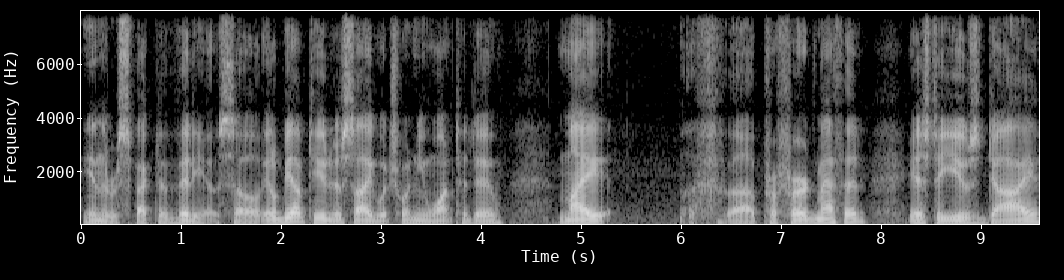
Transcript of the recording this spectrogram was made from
in the respective videos. So it'll be up to you to decide which one you want to do. My uh, preferred method is to use dye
